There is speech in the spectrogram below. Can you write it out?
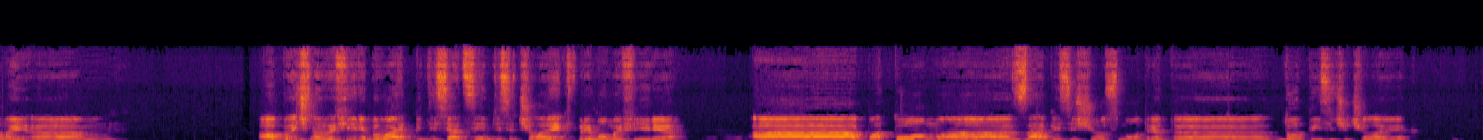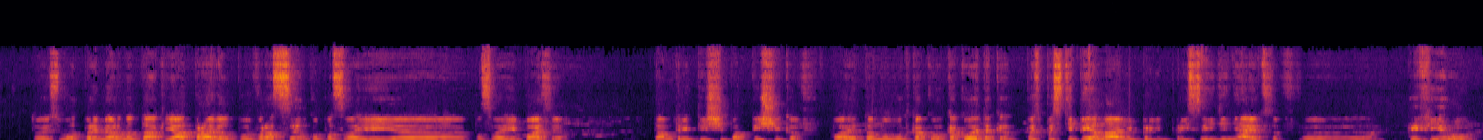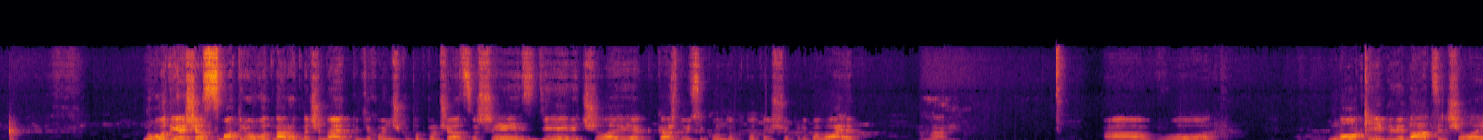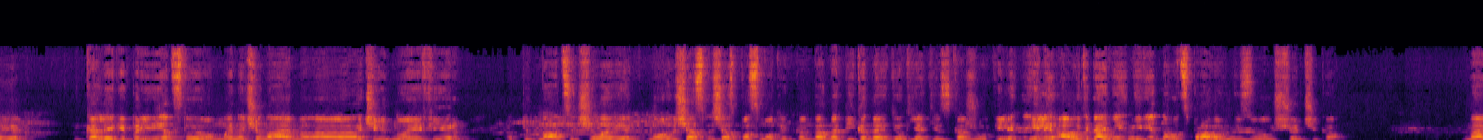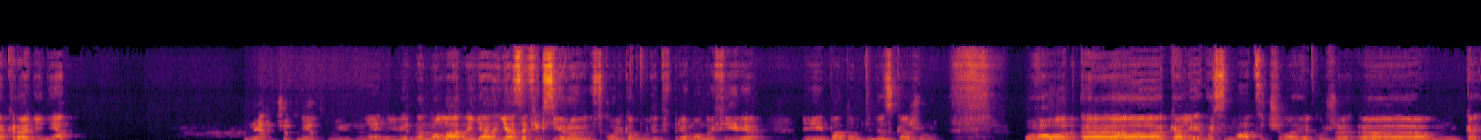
самый... Эм, обычно в эфире бывает 50-70 человек в прямом эфире, а потом э, запись еще смотрят э, до тысячи человек. То есть вот примерно так. Я отправил в рассылку по своей, э, по своей базе. Там 3000 подписчиков. Поэтому вот какое, какое-то постепенно они при, присоединяются в, э, к эфиру. Ну вот я сейчас смотрю, вот народ начинает потихонечку подключаться. 6, 9 человек, каждую секунду кто-то еще прибывает. Ага. А, вот. Ноки 12 человек. Коллеги, приветствую. Мы начинаем э, очередной эфир. 15 человек. Ну, сейчас, сейчас посмотрим. Когда до пика дойдет, я тебе скажу. Или, или а у тебя не, не видно вот справа внизу счетчика? На экране, нет? Нет, что-то нет, не видно. Не, не видно. Ну ладно, я, я зафиксирую, сколько будет в прямом эфире, и потом тебе скажу. Вот, 18 э, человек уже,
